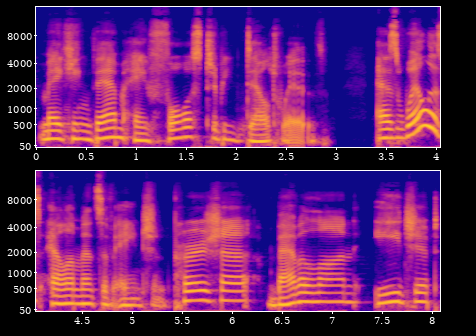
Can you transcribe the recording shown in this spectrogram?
making them a force to be dealt with, as well as elements of ancient Persia, Babylon, Egypt,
